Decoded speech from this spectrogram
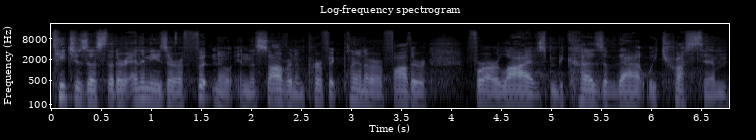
teaches us that our enemies are a footnote in the sovereign and perfect plan of our Father for our lives, and because of that, we trust Him.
